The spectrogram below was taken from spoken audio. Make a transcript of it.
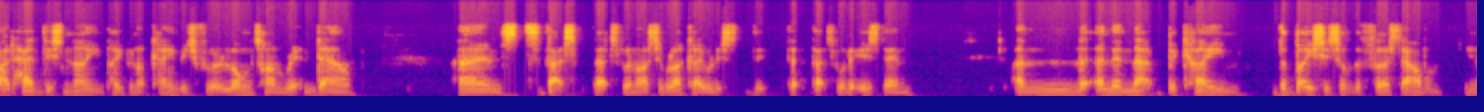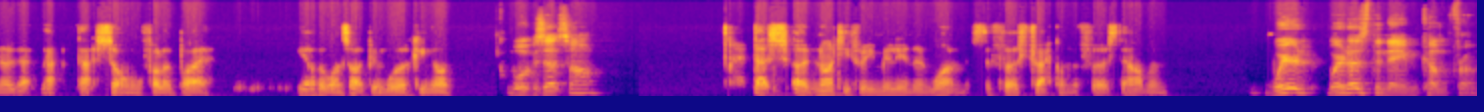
I'd had this name, Papernut Cambridge, for a long time written down. And so that's that's when I said, well, okay, well, it's that, that's what it is then. And and then that became the basis of the first album. You know that that that song followed by the other ones I've been working on. What was that song? That's uh, 93 million and one. It's the first track on the first album. Where Where does the name come from?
